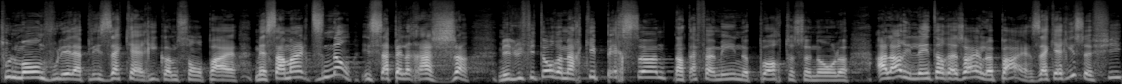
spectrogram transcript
Tout le monde voulait l'appeler Zacharie comme son père. Mais sa mère dit non, il s'appellera Jean. Mais lui fit-on remarquer, personne dans ta famille ne porte ce nom-là. Alors ils l'interrogèrent le père. Zacharie se fit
